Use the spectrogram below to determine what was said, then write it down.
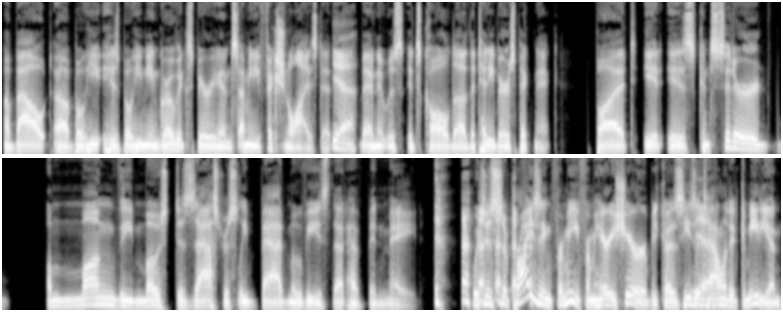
about uh, Bohe- his Bohemian Grove experience. I mean, he fictionalized it. Yeah, and it was it's called uh, the Teddy Bears Picnic, but it is considered among the most disastrously bad movies that have been made, which is surprising for me from Harry Shearer because he's a yeah. talented comedian.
